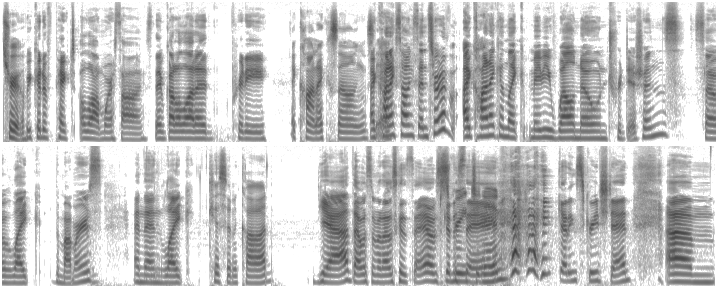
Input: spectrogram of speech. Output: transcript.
True. We could have picked a lot more songs. They've got a lot of pretty iconic songs. yeah. iconic songs and sort of iconic and like maybe well-known traditions. So like the Mummers, and then like Kissing a cod. yeah, that was what I was gonna say. I was gonna Screeching say in. getting screeched in. Um,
